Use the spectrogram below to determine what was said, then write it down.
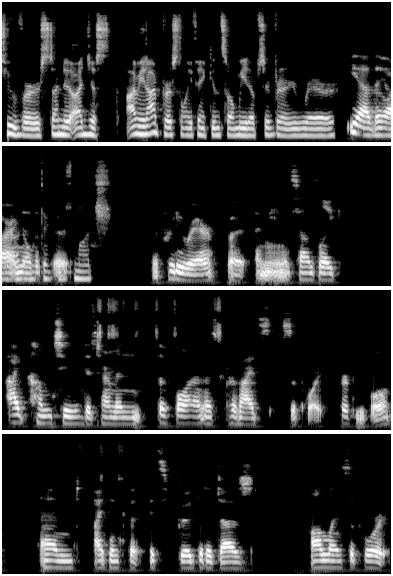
too versed. I knew. I just. I mean, I personally think incel meetups are very rare. yeah, they um, are. I I know don't that think they're there's much. they're pretty rare, but I mean, it sounds like I've come to determine the forum as provides support for people, and I think that it's good that it does. Online support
